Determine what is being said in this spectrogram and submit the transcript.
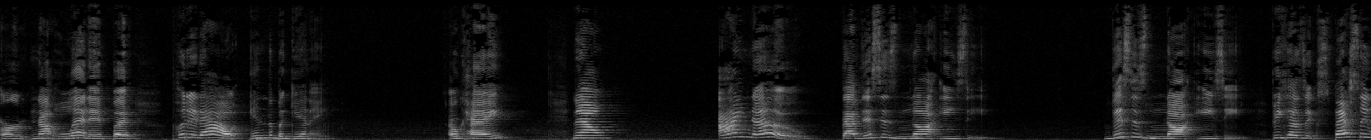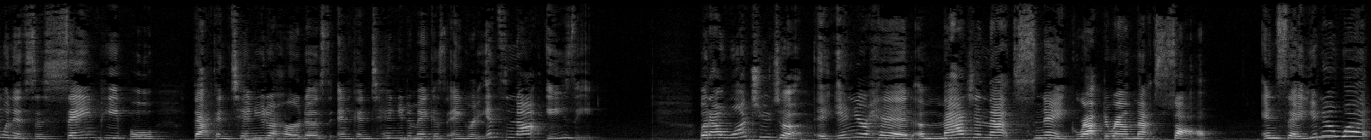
or not let it, but put it out in the beginning. Okay? Now, I know that this is not easy. This is not easy because, especially when it's the same people that continue to hurt us and continue to make us angry. It's not easy. But I want you to, in your head, imagine that snake wrapped around that saw and say, you know what?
